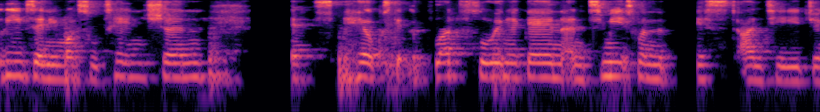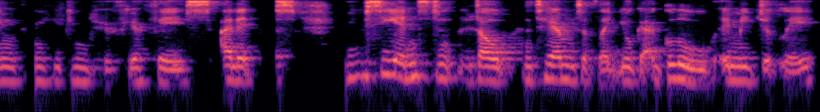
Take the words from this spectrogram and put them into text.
leaves any muscle tension it helps get the blood flowing again. And to me, it's one of the best anti-aging things you can do for your face. And it's you see instant results in terms of like you'll get a glow immediately,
